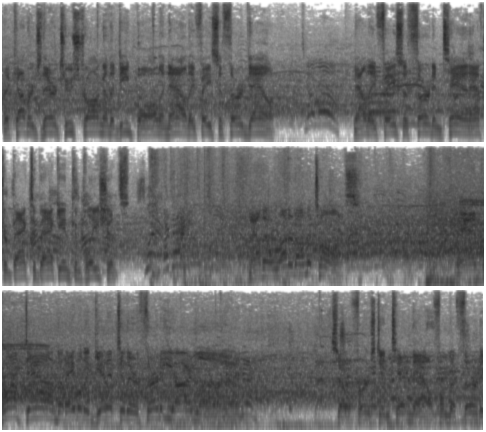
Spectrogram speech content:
The coverage there too strong on the deep ball, and now they face a third down. Now they face a third and 10 after back-to-back -back incompletions. Now they'll run it on the toss. And brought down, but able to get it to their 30-yard line. So first and 10 now from the 30.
